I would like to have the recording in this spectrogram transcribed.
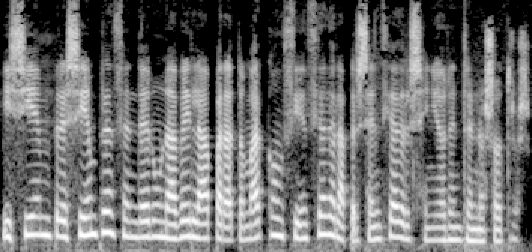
y siempre, siempre encender una vela para tomar conciencia de la presencia del Señor entre nosotros.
